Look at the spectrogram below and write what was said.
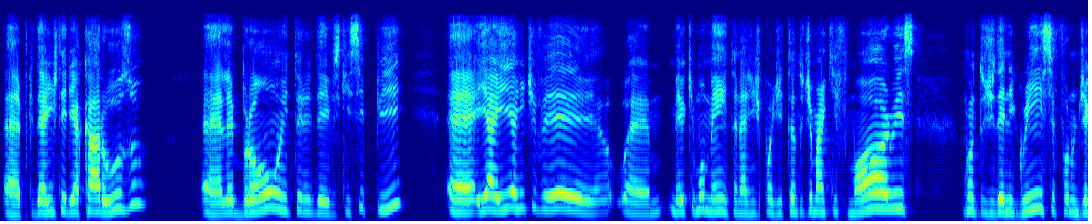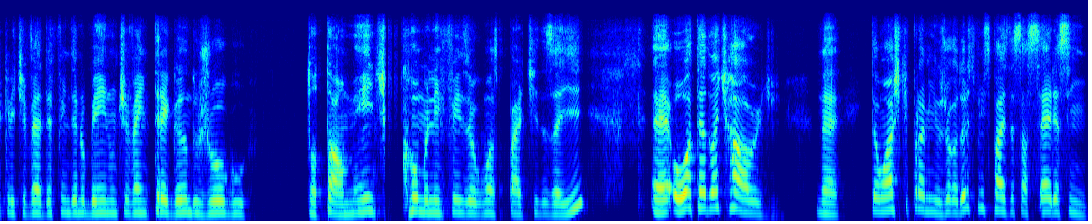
É, porque daí a gente teria Caruso, LeBron, Anthony Davis, KCP, é, e aí a gente vê é, meio que momento, né? A gente pode ir tanto de Markif Morris quanto de Danny Green, se for um dia que ele estiver defendendo bem e não estiver entregando o jogo totalmente, como ele fez em algumas partidas aí, é, ou até Dwight Howard, né? Então acho que para mim os jogadores principais dessa série, assim,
